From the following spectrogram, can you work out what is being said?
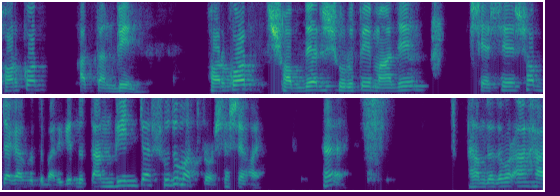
হরকত আর তানভিন হরকত শব্দের শুরুতে, মাঝে, শেষে সব জায়গায় হতে পারে, কিন্তু তানভিনটা শুধুমাত্র শেষে হয়। হ্যাঁ? আহা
